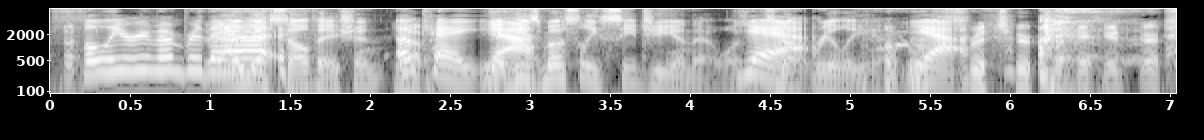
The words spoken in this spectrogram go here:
fully remember that. Oh, that. yeah, Salvation. Yep. Okay, Yeah. yeah. he's mostly CG in that one. Yeah. It's not really him. yeah. Refrigerator.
